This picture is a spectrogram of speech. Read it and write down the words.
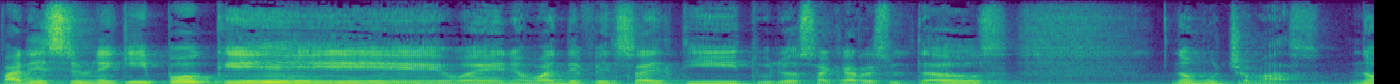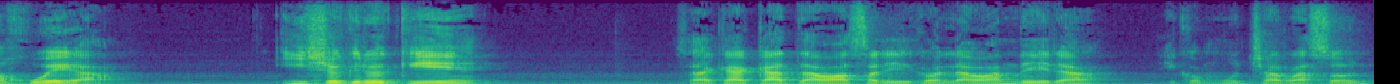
Parece un equipo que, bueno, va en defensa del título, saca resultados, no mucho más. No juega y yo creo que. O sea, acá Kata va a salir con la bandera. Y con mucha razón.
